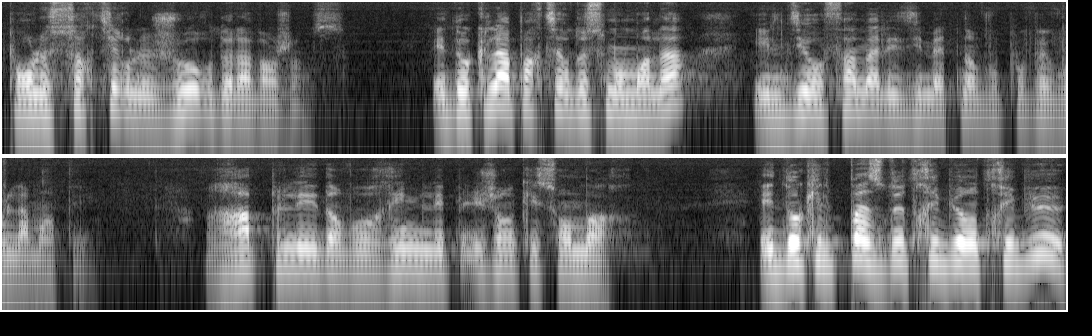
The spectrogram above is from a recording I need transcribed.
pour le sortir le jour de la vengeance. Et donc là, à partir de ce moment-là, il dit aux femmes, allez-y maintenant, vous pouvez vous lamenter. Rappelez dans vos rimes les gens qui sont morts. Et donc il passe de tribu en tribu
